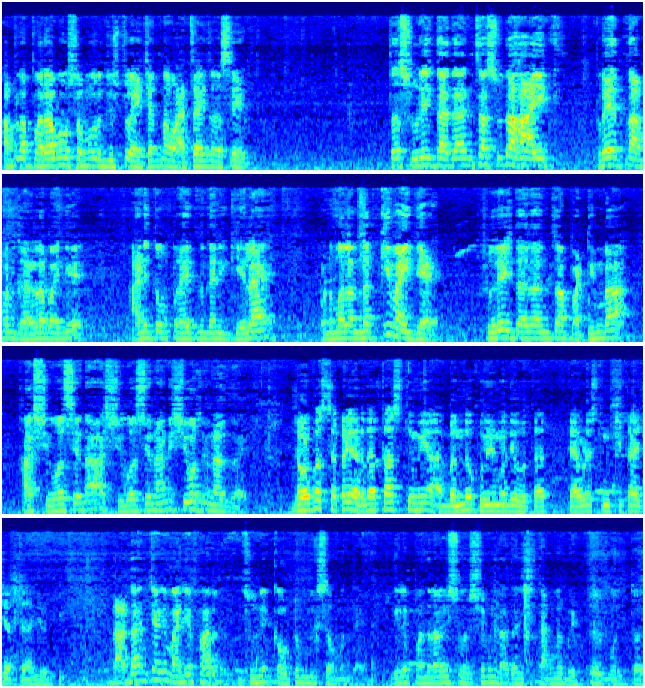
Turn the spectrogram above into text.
आपला पराभव समोर दिसतो याच्यातनं वाचायचं असेल तर सुरेशदादांचा सुद्धा हा एक प्रयत्न आपण करायला पाहिजे. आणि तो प्रयत्न त्यांनी केला आहे पण मला नक्की माहिती आहे सुरेशदादांचा पाठिंबा हा शिवसेना शिवसेना आणि शिवसेनाच आहे. जवळपास सकाळी अर्धा तास तुम्ही बंद खोलीमध्ये होतात त्यावेळेस तुमची काय चर्चा झाली होती? दादांचे आणि माझे फार जुने कौटुंबिक संबंध आहेत. गेले पंधरा वीस वर्ष मी दादांशी चांगलं भेटतोय बोलतोय.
